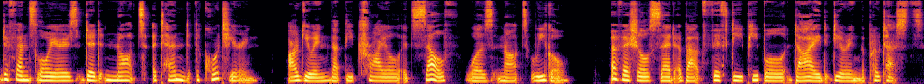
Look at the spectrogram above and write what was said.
Defense lawyers did not attend the court hearing arguing that the trial itself was not legal. Officials said about 50 people died during the protests,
